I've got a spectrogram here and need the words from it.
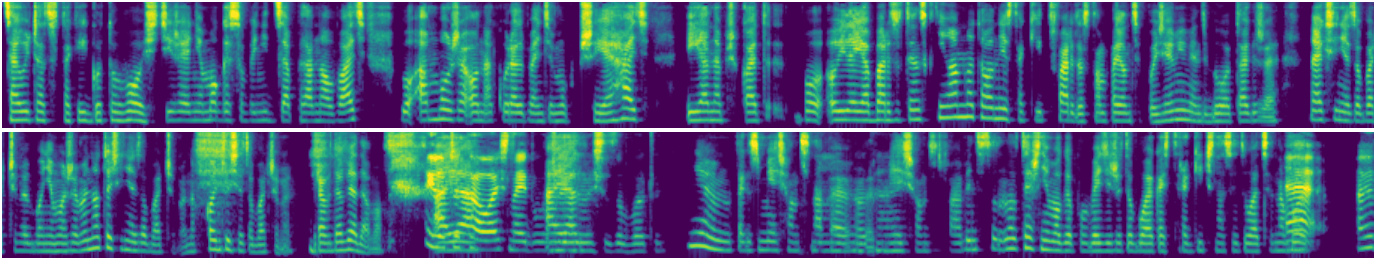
cały czas w takiej gotowości, że ja nie mogę sobie nic zaplanować, bo a może on akurat będzie mógł przyjechać i ja na przykład, bo o ile ja bardzo tęskniłam, no to on jest taki twardo stąpający po ziemi, więc było tak, że no jak się nie zobaczymy, bo nie możemy, no to się nie zobaczymy. No w końcu się zobaczymy, prawda? Wiadomo. Ile a ja- czekałaś najdłużej, ja- żeby się zobaczyć? Nie wiem, no tak z miesiąc na Mm, pewno, okej. miesiąc, dwa, więc to, no też nie mogę powiedzieć, że to była jakaś tragiczna sytuacja, no bo E, ale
